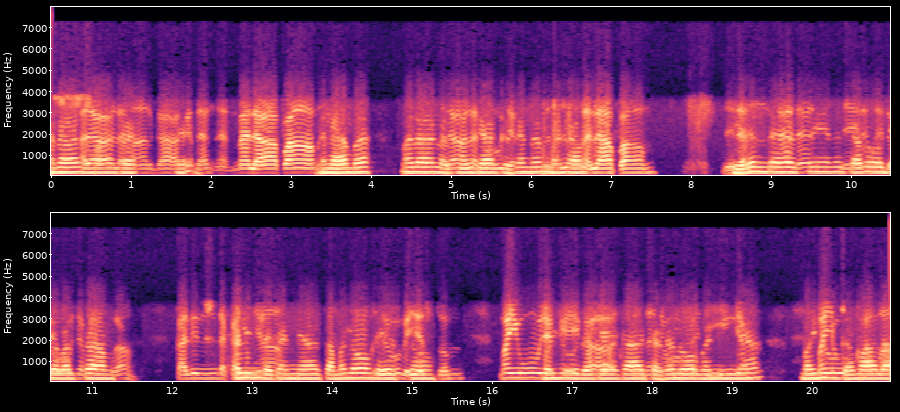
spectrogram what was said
अरालमार्गागतनर्मलापाम् मलापाम् निरन्तरस्वेन सरोजवक्त्राम् कलिन्दकन्या समलोकयस्त्वम् मयूरकेका मयूरकेकाचरलोभनीया मयूकमाला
